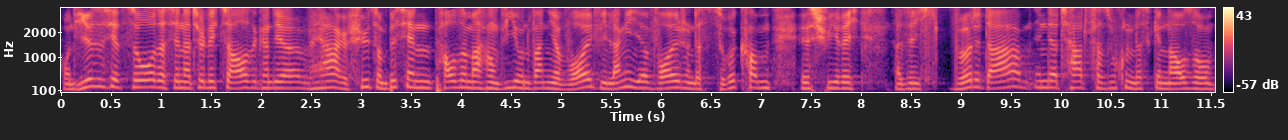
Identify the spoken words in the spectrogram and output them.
Und hier ist es jetzt so, dass ihr natürlich zu Hause könnt ihr, ja, gefühlt so ein bisschen Pause machen, wie und wann ihr wollt, wie lange ihr wollt und das Zurückkommen ist schwierig. Also ich würde da in der Tat versuchen, das genauso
